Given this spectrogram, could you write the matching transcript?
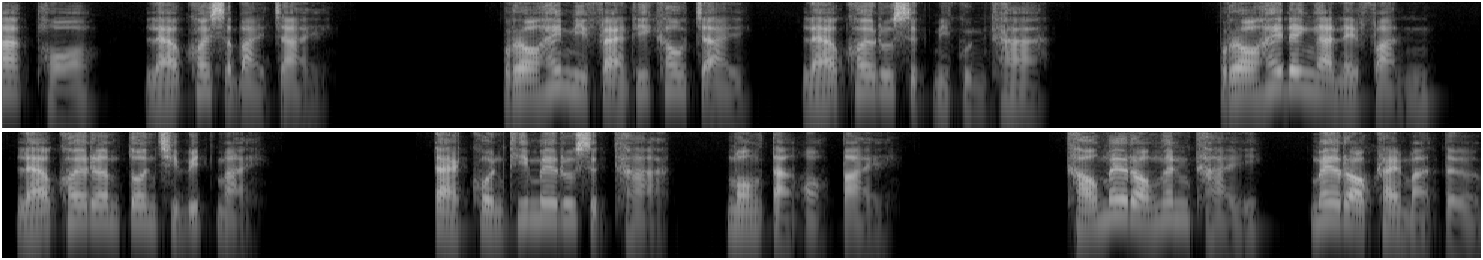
มากพอ แล้วค่อยสบายใจ รอให้มีแฟนที่เข้าใจ แล้วค่อยรู้สึกมีคุณค่า รอให้ได้งานในฝัน แล้วค่อยเริ่มต้นชีวิตใหม่ แต่คนที่ไม่รู้สึกขาดมองต่างออกไป เขาไม่รอเงื่อนไข ไม่รอใครมาเติม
